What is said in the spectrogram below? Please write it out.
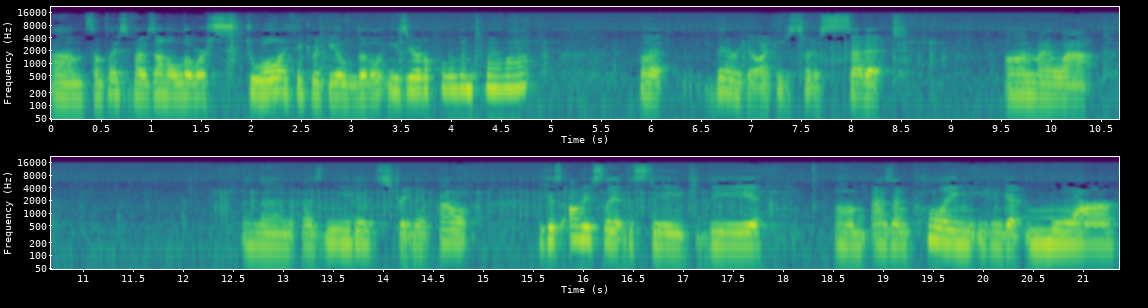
um, someplace. If I was on a lower stool, I think it would be a little easier to hold into my lap. But there we go. I can just sort of set it on my lap. And then as needed, straighten it out. Because obviously at this stage, the um, as I'm pulling, you can get more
